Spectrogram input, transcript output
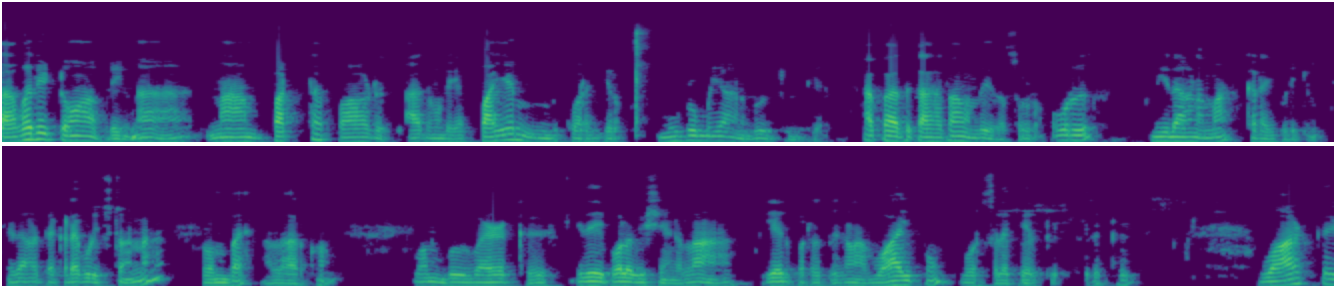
தவறிட்டோம் அப்படின்னா நாம் பட்ட பாடு அதனுடைய பயன் வந்து குறைஞ்சிரும். முழுமையாக அனுபவிக்க முடியாது. அப்போ அதுக்காக தான் வந்து இதை சொல்கிறோம் ஒரு நிதானமாக கடைபிடிக்கணும். நிதானத்தை கடைபிடிச்சிட்டோன்னா ரொம்ப நல்லாயிருக்கும். வம்பு வழக்கு இதே போல் விஷயங்கள்லாம் ஏற்படுறதுக்கான வாய்ப்பும் ஒரு சில பேருக்கு இருக்குது வாழ்க்கை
